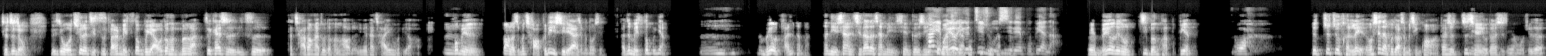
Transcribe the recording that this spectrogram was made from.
就这种，就我去了几次，反正每次都不一样，我都很懵啊。最开始一次它茶汤还做的很好的，因为它茶叶用的比较好，嗯，后面放了什么巧克力系列啊什么东西，反正每次都不一样。嗯 那没有传承嘛？那你像其他的产品线更新，它也没有一个它基础系列不变的。对，没有那种基本款不变的。哇，就就就很累。我现在不知道什么情况啊，但是之前有段时间，我觉得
